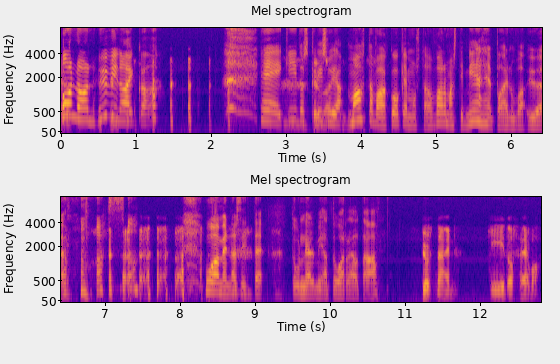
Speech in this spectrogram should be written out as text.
On, on, hyvin aikaa. Hei, kiitos Krisu ja mahtavaa kokemusta. On varmasti mieleenpainuva yö luvassa. Huomenna sitten tunnelmia tuoreeltaan. Just näin. Kiitos Eva.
